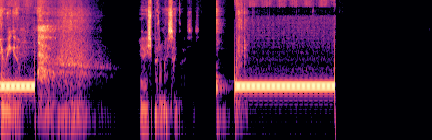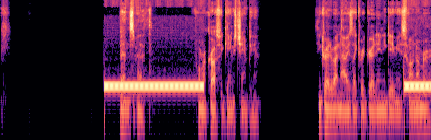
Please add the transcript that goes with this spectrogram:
Here we go. Maybe I should put on my sunglasses. Ben Smith, former CrossFit Games champion. I think right about now he's like regretting he gave me his phone number.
